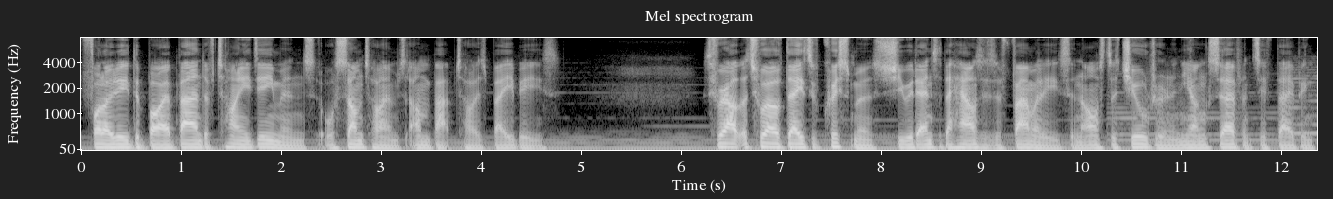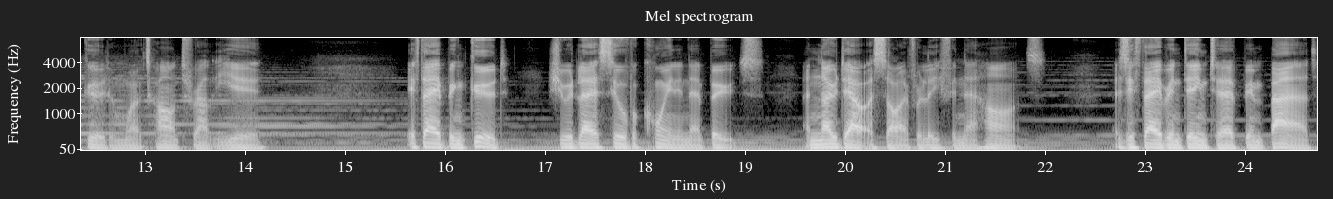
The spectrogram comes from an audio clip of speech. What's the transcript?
followed either by a band of tiny demons or sometimes unbaptized babies. Throughout the 12 days of Christmas, she would enter the houses of families and ask the children and young servants if they had been good and worked hard throughout the year. If they had been good, she would lay a silver coin in their boots, and no doubt a sigh of relief in their hearts. As if they had been deemed to have been bad,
